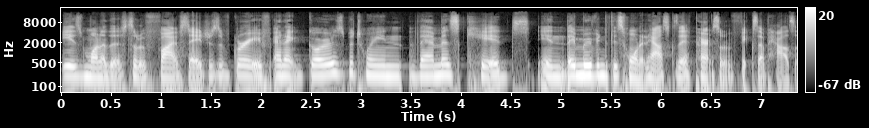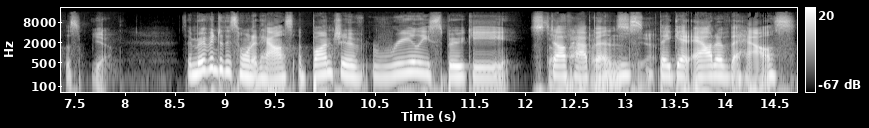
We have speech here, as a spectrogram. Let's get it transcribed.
is one of the sort of five stages of grief. And it goes between them as kids in they move into this haunted house because their parents sort of fix up houses. Yeah. So they move into this haunted house, a bunch of really spooky stuff, Stuff happens. happens, yeah. They get out of the house.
